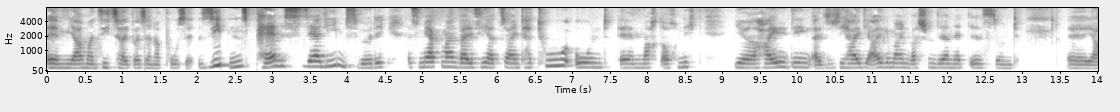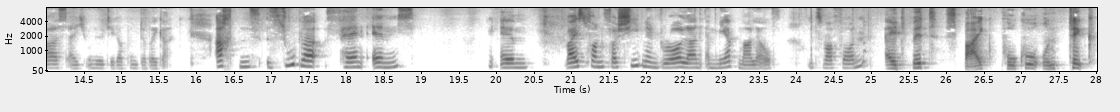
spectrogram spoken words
ähm, ja, man sieht es halt bei seiner Pose. Siebtens, Pam ist sehr liebenswürdig. Das merkt man, weil sie hat so ein Tattoo und ähm, macht auch nicht ihr Heilding. Also sie heilt ja allgemein, was schon sehr nett ist und äh, ja, ist eigentlich unnötiger Punkt, aber egal. Achtens, super Fan Ems ähm, weist von verschiedenen Brawlern äh, Merkmale auf. Und zwar von 8-Bit, Spike, Poco und Tick.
